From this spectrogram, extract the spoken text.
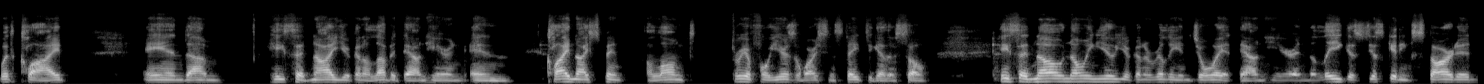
with Clyde, and um, he said, nah, you're going to love it down here. And, and Clyde and I spent a long three or four years at Washington State together. So he said, No, knowing you, you're going to really enjoy it down here. And the league is just getting started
